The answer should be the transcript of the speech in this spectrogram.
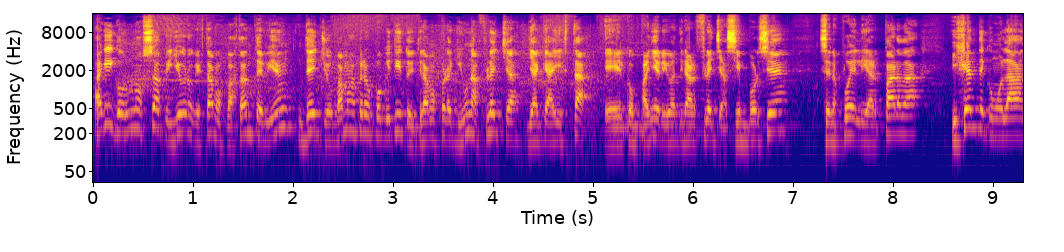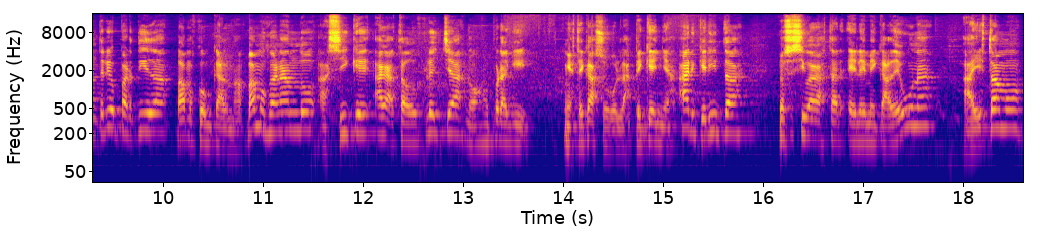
aquí con unos zapis yo creo que estamos bastante bien. De hecho, vamos a esperar un poquitito y tiramos por aquí una flecha, ya que ahí está. El compañero iba a tirar flecha 100%, se nos puede liar parda. Y gente, como la anterior partida, vamos con calma. Vamos ganando, así que ha gastado flechas. Nos vamos por aquí, en este caso, con las pequeñas arqueritas. No sé si va a gastar el MK de una. Ahí estamos.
